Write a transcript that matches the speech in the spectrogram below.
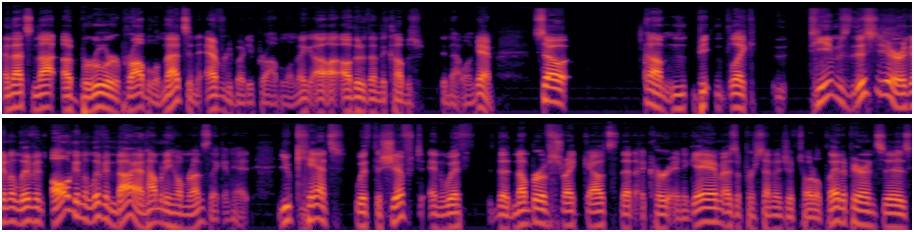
and that's not a Brewer problem. That's an everybody problem, like, uh, other than the Cubs in that one game. So, um, be, like teams this year are going to live in all going to live and die on how many home runs they can hit. You can't with the shift and with the number of strikeouts that occur in a game as a percentage of total plate appearances.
